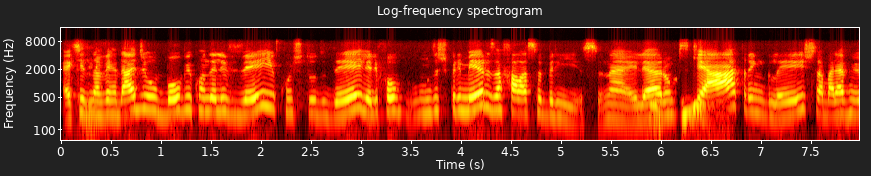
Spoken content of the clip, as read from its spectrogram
é que, Sim. na verdade, o Bowlby, quando ele veio com o estudo dele, ele foi um dos primeiros a falar sobre isso, né? Ele era um psiquiatra inglês, trabalhava em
